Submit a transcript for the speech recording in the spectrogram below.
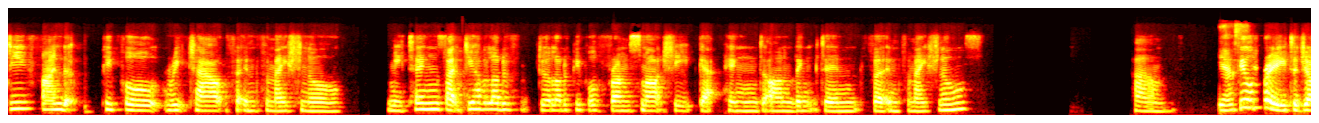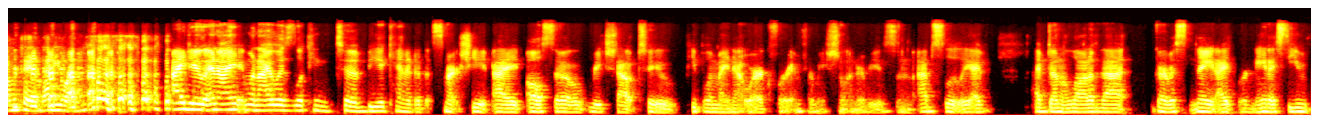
do you find that people reach out for informational meetings? Like, do you have a lot of do a lot of people from Smartsheet get pinged on LinkedIn for informationals? Um, yes. Feel free to jump in, anyone. I do, and I when I was looking to be a candidate at Smartsheet, I also reached out to people in my network for informational interviews, and absolutely, I've I've done a lot of that. Garvis, Nate, I or Nate, I see you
